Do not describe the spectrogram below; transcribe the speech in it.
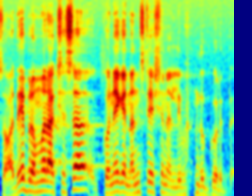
ಸೊ ಅದೇ ಬ್ರಹ್ಮ ರಾಕ್ಷಸ ಕೊನೆಗೆ ನನ್ನ ಸ್ಟೇಷನಲ್ಲಿ ಬಂದು ಕೂರುತ್ತೆ.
